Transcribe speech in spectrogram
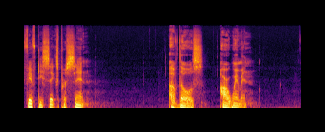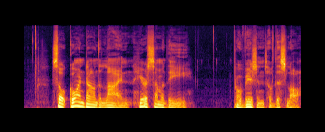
56% of those are women. So, going down the line, here are some of the provisions of this law.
